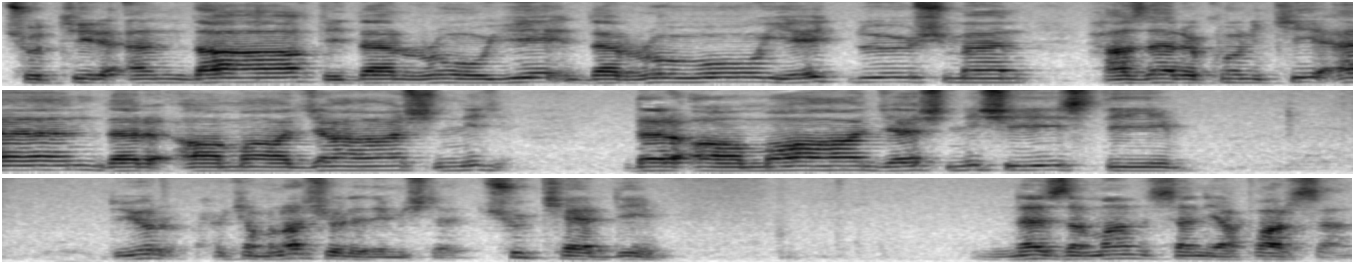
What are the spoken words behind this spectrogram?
Şu tir endakti der ruye der ruye düşmen. Hazer kun ki en der amacaş ni der amacaş nişisti diyor hükümler şöyle demişler. Şu ne zaman sen yaparsan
